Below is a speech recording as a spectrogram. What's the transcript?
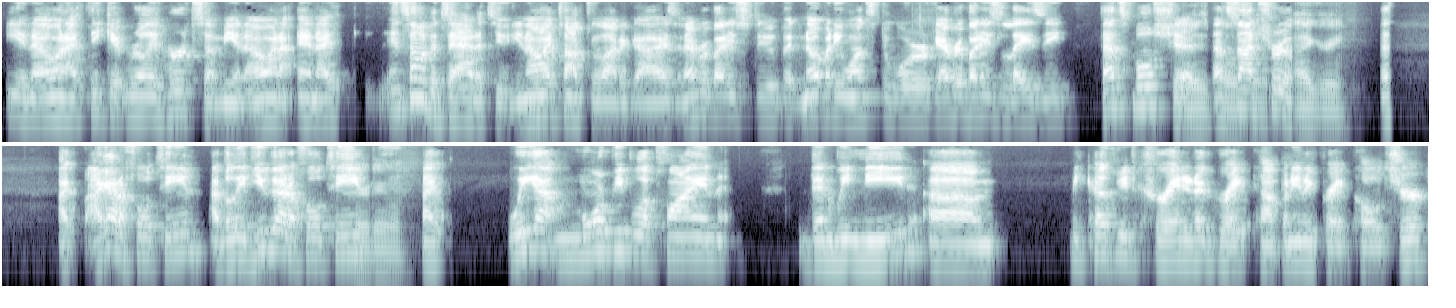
you know, and I think it really hurts them. You know, and I, and I and some of it's attitude. You know, I talk to a lot of guys, and everybody's stupid. Nobody wants to work. Everybody's lazy. That's bullshit. That That's bullshit. not true. I agree. I, I got a full team. I believe you got a full team. Sure do. Like we got more people applying than we need um, because we've created a great company and a great culture.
